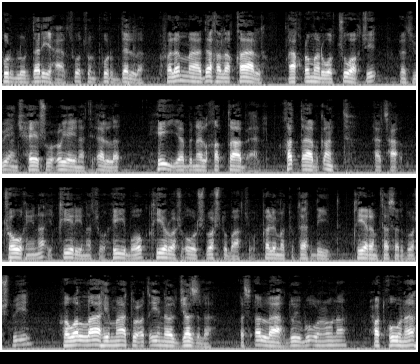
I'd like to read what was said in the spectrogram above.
بور بلور دري حال سوت سون بور بدلة فلما دخل قال أق عمر وشوغشي وين حيش عيينة ألا هي ابن الخطاب أل. خطاب كانت أتصحاب شو هنا يقيري نسو هي بوك قير وش أولش دوشتو باكتو كلمة تهديد قيرم تسر دوشتو فوالله ما تعطينا الجزلة. أسأل الله دوي بؤنونا حطخونا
